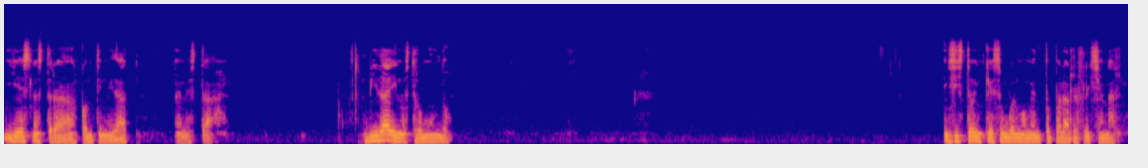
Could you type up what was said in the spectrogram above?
y es nuestra continuidad en esta vida y nuestro mundo. Insisto en que es un buen momento para reflexionar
